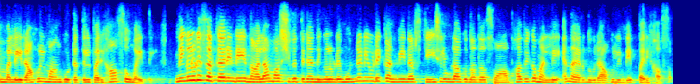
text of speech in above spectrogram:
M L A Rahul Mamkootathil പരിഹാസവുമായി എത്തി നിങ്ങളുടെ സർക്കാരിന്റെ നാലാം വാർഷികത്തിന് നിങ്ങളുടെ മുന്നണിയുടെ കൺവീനർ സ്റ്റേജിൽ ഉണ്ടാകുന്നത് സ്വാഭാവികമല്ലേ എന്നായിരുന്നു രാഹുലിന്റെ പരിഹാസം.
